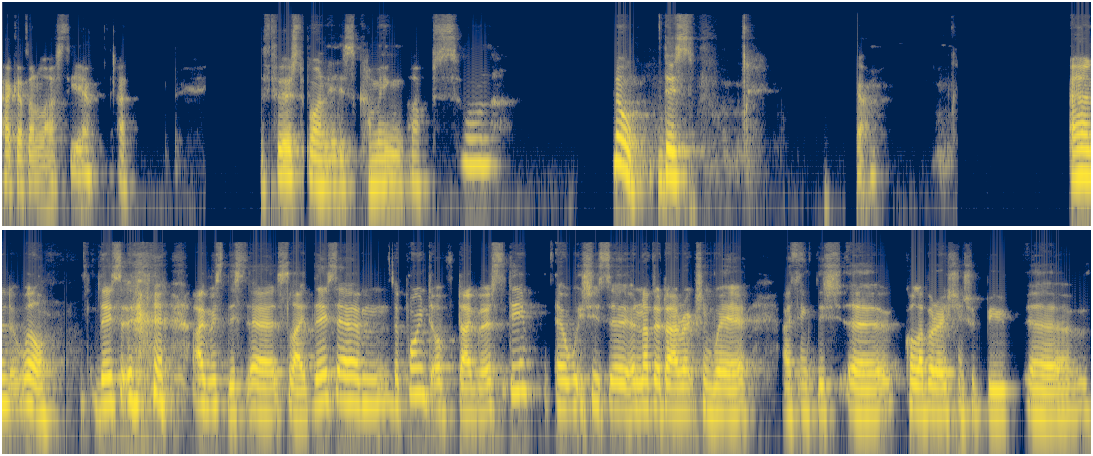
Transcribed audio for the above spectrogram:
hackathon last year. The first one is coming up soon. No, this yeah. And well, there's I missed this uh, slide. There's um, the point of diversity, uh, which is uh, another direction where I think this uh, collaboration should be um,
